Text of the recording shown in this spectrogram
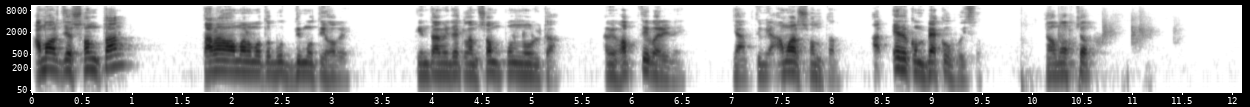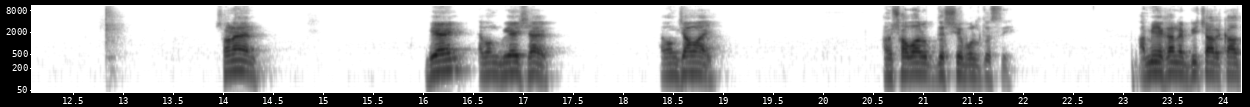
আমার যে সন্তান, তারাও আমার মতো বুদ্ধিমতী হবে। কিন্তু আমি দেখলাম সম্পূর্ণ উল্টা। আমি ভাবতে পারি নাই যে তুমি আমার সন্তান, আর এরকম ব্যাকপ হইছ। যাও, বাপ চাও শোনেন, বিআইন এবং বিআই সাহেব এবং জামাই, আমি সবার উদ্দেশ্যে বলতেছি, আমি এখানে বিচার কাজ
